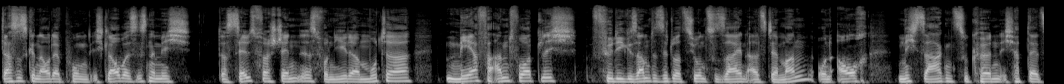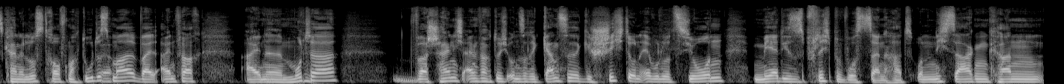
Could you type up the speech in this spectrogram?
Das ist genau der Punkt. Ich glaube, es ist nämlich das Selbstverständnis von jeder Mutter, mehr verantwortlich für die gesamte Situation zu sein als der Mann und auch nicht sagen zu können, ich habe da jetzt keine Lust drauf, mach du das mal, weil einfach eine Mutter wahrscheinlich einfach durch unsere ganze Geschichte und Evolution mehr dieses Pflichtbewusstsein hat und nicht sagen kann,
